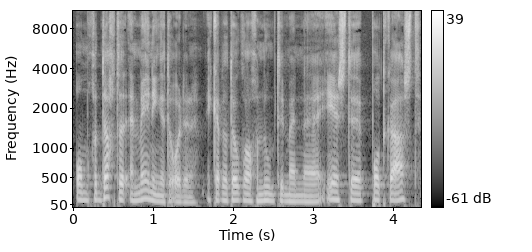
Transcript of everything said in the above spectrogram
om gedachten en meningen te ordenen. Ik heb dat ook al genoemd in mijn eerste podcast.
